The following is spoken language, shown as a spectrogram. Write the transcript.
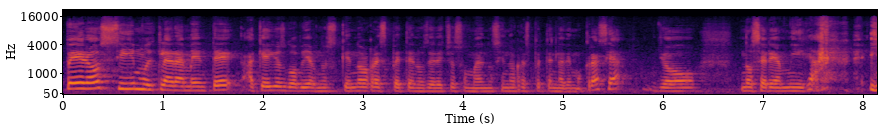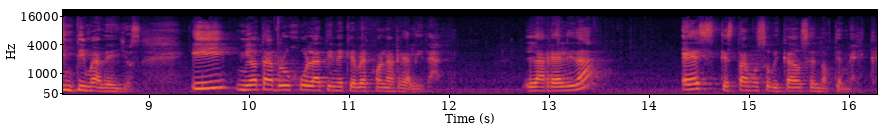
Pero sí muy claramente aquellos gobiernos que no respeten los derechos humanos y no respeten la democracia, yo no seré amiga íntima de ellos. Y mi otra brújula tiene que ver con la realidad. La realidad es que estamos ubicados en Norteamérica.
